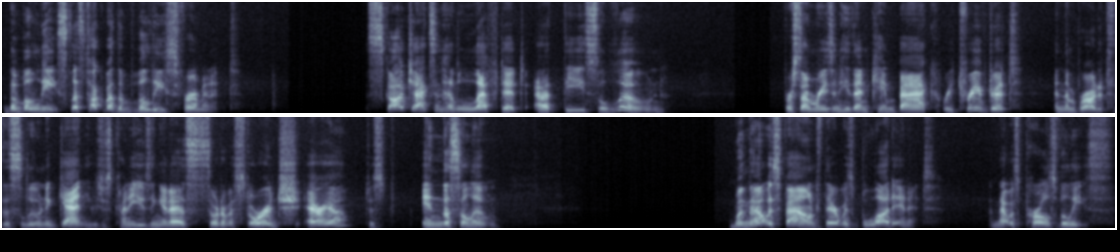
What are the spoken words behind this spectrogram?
the valise. Let's talk about the valise for a minute. Scott Jackson had left it at the saloon. For some reason, he then came back, retrieved it, and then brought it to the saloon again. He was just kind of using it as sort of a storage area, just in the saloon. When that was found, there was blood in it, and that was Pearl's valise.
